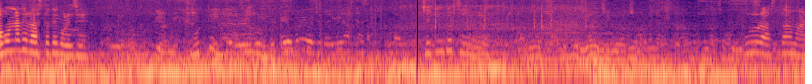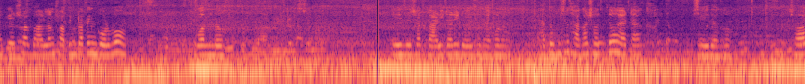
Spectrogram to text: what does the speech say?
অমরনাথের রাস্তাতে করেছে। চেকিং করছে নাকি? না না ঠিক আছে পুরো রাস্তা মার্কেট সব ভাবলাম শপিং টপিং করব। বন্ধ। এই যে সব গাড়ি টাড়ি রয়েছে দেখো না। এত কিছু থাকা সত্ত্বেও অ্যাটাক সেই দেখো। সব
